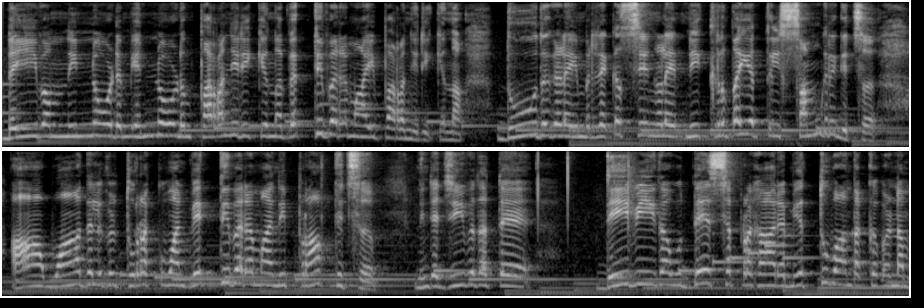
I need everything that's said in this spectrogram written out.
ദൈവം നിന്നോടും എന്നോടും പറഞ്ഞിരിക്കുന്ന വ്യക്തിപരമായി പറഞ്ഞിരിക്കുന്ന ദൂതുകളെയും രഹസ്യങ്ങളെയും നീ ഹൃദയത്തിൽ സംഗ്രഹിച്ച് ആ വാതിലുകൾ തുറക്കുവാൻ വ്യക്തിപരമായി നീ പ്രാർത്ഥിച്ച് നിന്റെ ജീവിതത്തെ ദൈവിക ഉദ്ദേശപ്രകാരം എത്തുവാൻ തക്കവണ്ണം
